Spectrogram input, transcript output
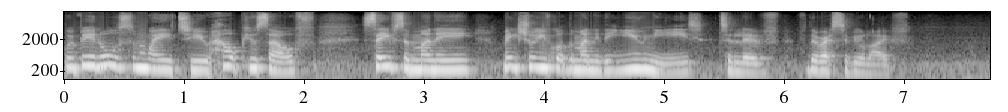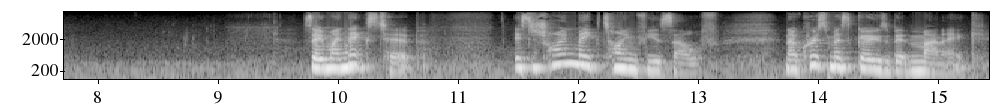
would be an awesome way to help yourself save some money, make sure you've got the money that you need to live for the rest of your life. So, my next tip is to try and make time for yourself. Now, Christmas goes a bit manic,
